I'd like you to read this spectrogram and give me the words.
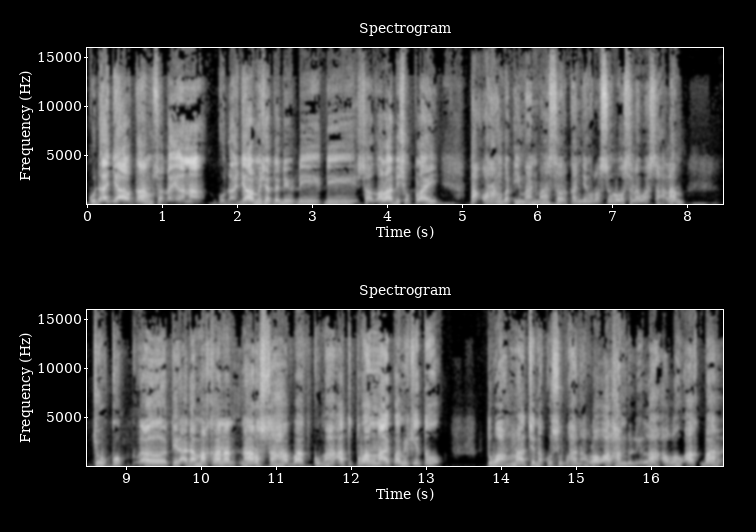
ku dajal Kang sadayana ku dajal misalnya di di di segala disuplai tak orang beriman saur Kanjeng Rasulullah wasallam cukup eh, tidak ada makanan naros sahabat kumaha atuh tuangna aya pami kitu tuangna cenah ku subhanallah alhamdulillah Allahu akbar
